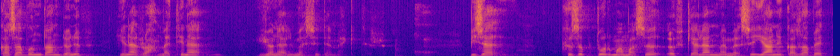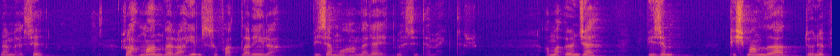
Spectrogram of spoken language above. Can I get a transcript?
gazabından dönüp yine rahmetine yönelmesi demektir. Bize kızıp durmaması, öfkelenmemesi yani gazap etmemesi Rahman ve Rahim sıfatlarıyla bize muamele etmesi demektir. Ama önce bizim pişmanlığa dönüp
